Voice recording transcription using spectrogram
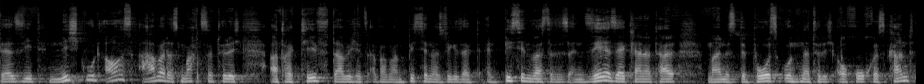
der sieht nicht gut aus, aber das macht es natürlich attraktiv. Da habe ich jetzt einfach mal ein bisschen was, wie gesagt, ein bisschen was, das ist ein sehr, sehr kleiner Teil meines Depots und natürlich auch hochriskant.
